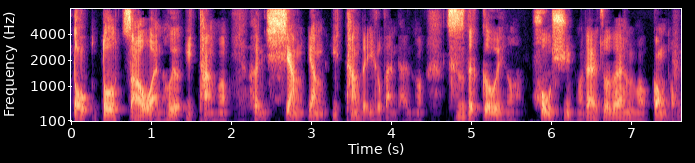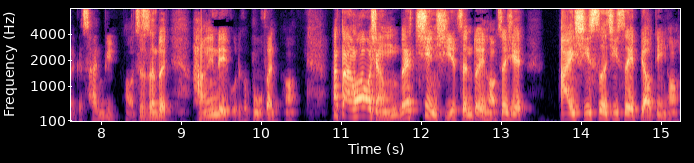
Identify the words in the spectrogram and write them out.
都都早晚会有一趟哈，很像样一趟的一个反弹哈，值得各位哈后续啊大家做这样哈共同的一个参与啊，这是针对行业类股的一个部分哈。那当然话，我想在近期也针对哈这些 IC 设计这些标的哈，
